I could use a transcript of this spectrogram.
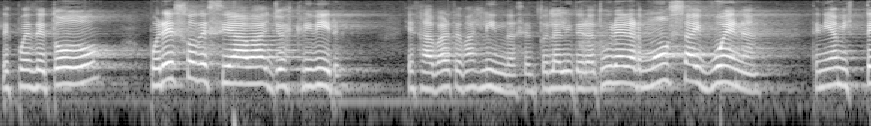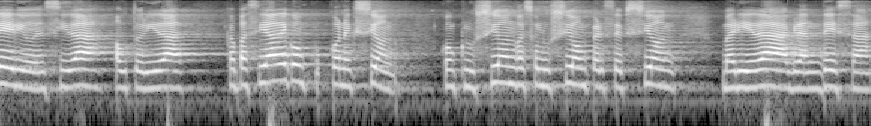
Después de todo, por eso deseaba yo escribir. Esta es la parte más linda, ¿cierto? La literatura era hermosa y buena, tenía misterio, densidad, autoridad, capacidad de conexión, conclusión, resolución, percepción, variedad, grandeza,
